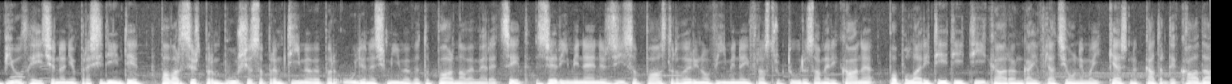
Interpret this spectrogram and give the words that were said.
mbi udhëheqjen e një presidenti. Pavarësisht përmbushjes së premtimeve për uljen e çmimeve të barnave me recetë, zgjerimin e energjisë së pastër dhe rinovimin e infrastrukturës amerikane, Popullariteti i tij ka rënë nga inflacioni më i keq në katër dekada,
